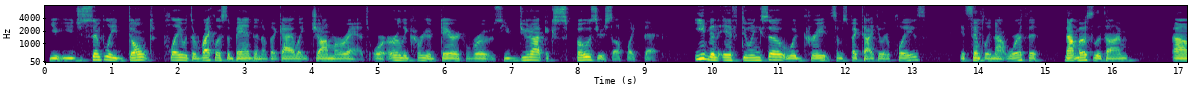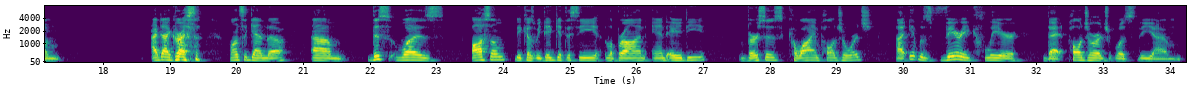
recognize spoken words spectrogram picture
You, you just simply don't play with the reckless abandon of a guy like Ja Morant or early career Derrick Rose. You do not expose yourself like that. Even if doing so would create some spectacular plays, it's simply not worth it. Not most of the time. Um, I digress once again, though. Um, this was awesome because we did get to see LeBron and AD versus Kawhi and Paul George. Uh, it was very clear that Paul George was the, um,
